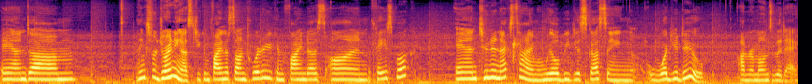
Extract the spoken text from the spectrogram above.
And um, thanks for joining us. You can find us on Twitter. You can find us on Facebook. And tune in next time when we'll be discussing what you do on Ramones of the Day.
